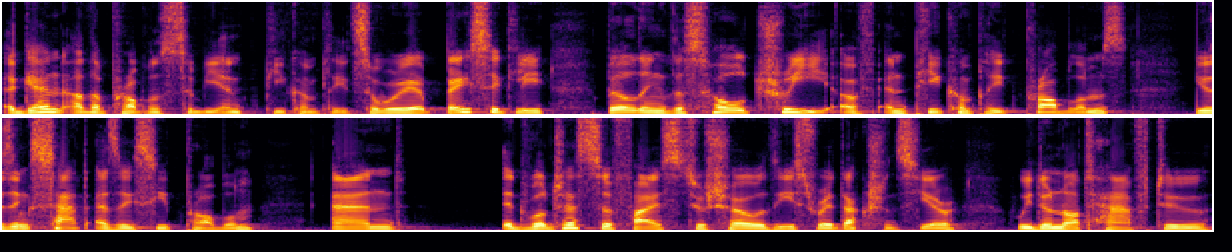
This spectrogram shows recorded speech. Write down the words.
again, other problems to be NP-complete. So we're basically building this whole tree of NP-complete problems using SAT as a seed problem, and it will just suffice to show these reductions here. We do not have to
